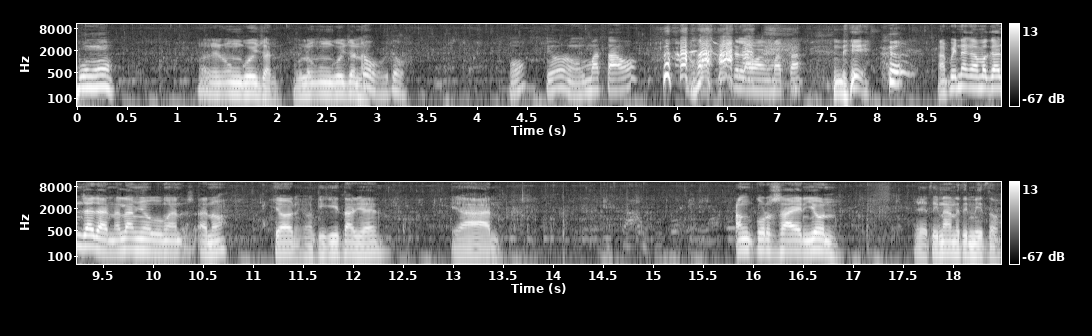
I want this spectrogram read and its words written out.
bungo. ano yung unggoy dyan walang unggoy dyan ha Ito, ito. Oh, yun, oh, mata oh. Dalawang mata. Hindi. Ang pinakamaganda dyan, alam nyo kung ano, ano? Yun, makikita nyo yan. Yan. Angkor sign yun. Eh, tingnan natin dito.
